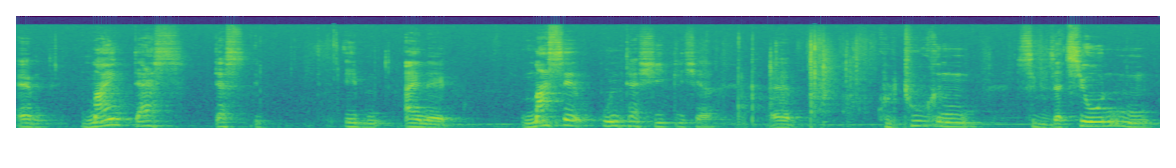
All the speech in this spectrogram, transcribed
ähm, meint das, dass eben eine Masse unterschiedlicher äh, Kulturen, Zivilisationen,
